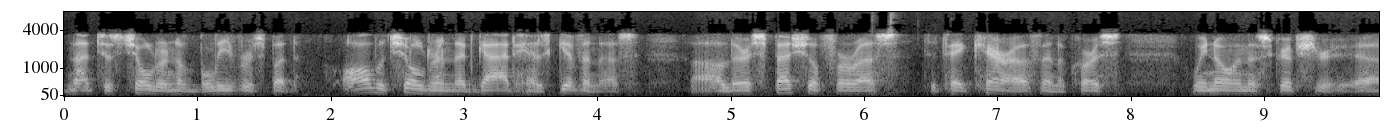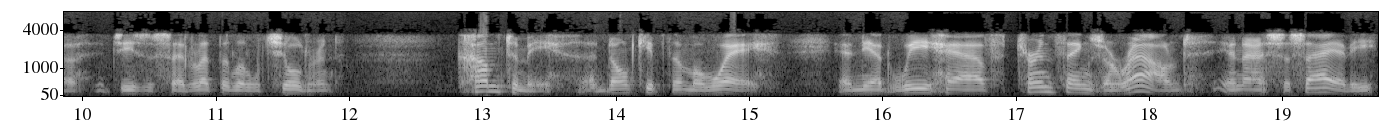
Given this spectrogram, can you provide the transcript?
not just children of believers, but all the children that God has given us. Uh, they're special for us to take care of, and of course we know in the scripture, uh, Jesus said, Let the little children come to me, uh, don't keep them away. And yet we have turned things around in our society.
